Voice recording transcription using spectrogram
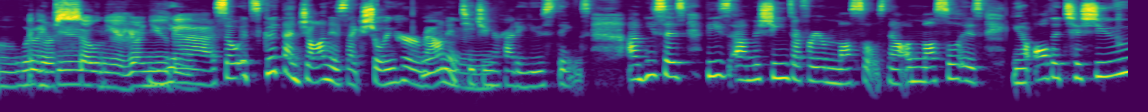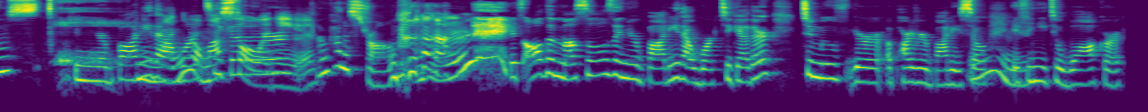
oh, what do I do? You're so new. You're a newbie. Yeah, so it's good that John is like showing her around and teaching her how to use things. Um, he says these uh, machines are for your muscles. Now, a muscle is you know all the tissues in your body that Mm, work together. I'm kind of strong. it's all the muscles in your body that work together to move your a part of your body. So Mm. if you need to walk or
